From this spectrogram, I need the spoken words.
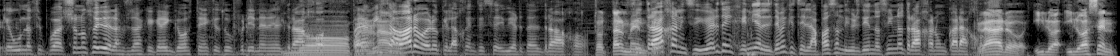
eh, Que uno se pueda. Yo no soy de las personas que creen que vos tenés que sufrir en el trabajo. No, para mí nada. está bárbaro que la gente se divierta en el trabajo. Totalmente. Si trabajan y se divierten, genial. El tema es que se la pasan divirtiendo sin no trabajar un carajo. Claro, y lo, y lo hacen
